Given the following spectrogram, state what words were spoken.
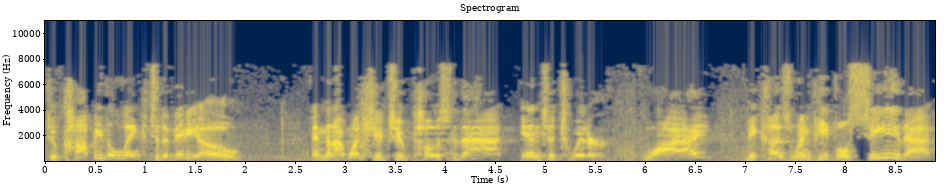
to copy the link to the video and then I want you to post that into Twitter. Why? Because when people see that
